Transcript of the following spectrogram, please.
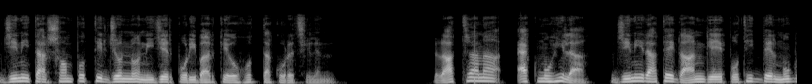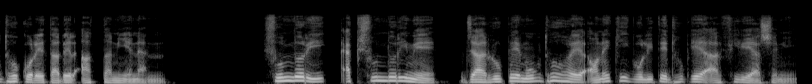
যিনি তার সম্পত্তির জন্য নিজের পরিবারকেও হত্যা করেছিলেন। রাত্রানা এক মহিলা যিনি রাতে গান গেয়ে পথিকদের মুগ্ধ করে তাদের আত্মা নিয়ে নেন। সুন্দরী, এক সুন্দরী মেয়ে যা রূপে মুগ্ধ হয়ে অনেকেই গলিতে ঢুকে আর ফিরে আসেনি।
